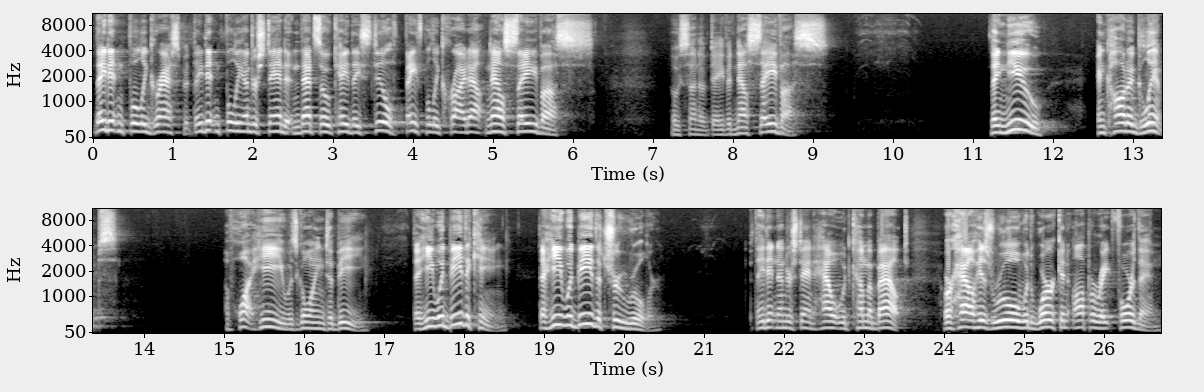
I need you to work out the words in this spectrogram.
They didn't fully grasp it, they didn't fully understand it, and that's okay. They still faithfully cried out, Now save us, O Son of David. Now save us. They knew and caught a glimpse of what he was going to be that he would be the king, that he would be the true ruler. But they didn't understand how it would come about or how his rule would work and operate for them.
